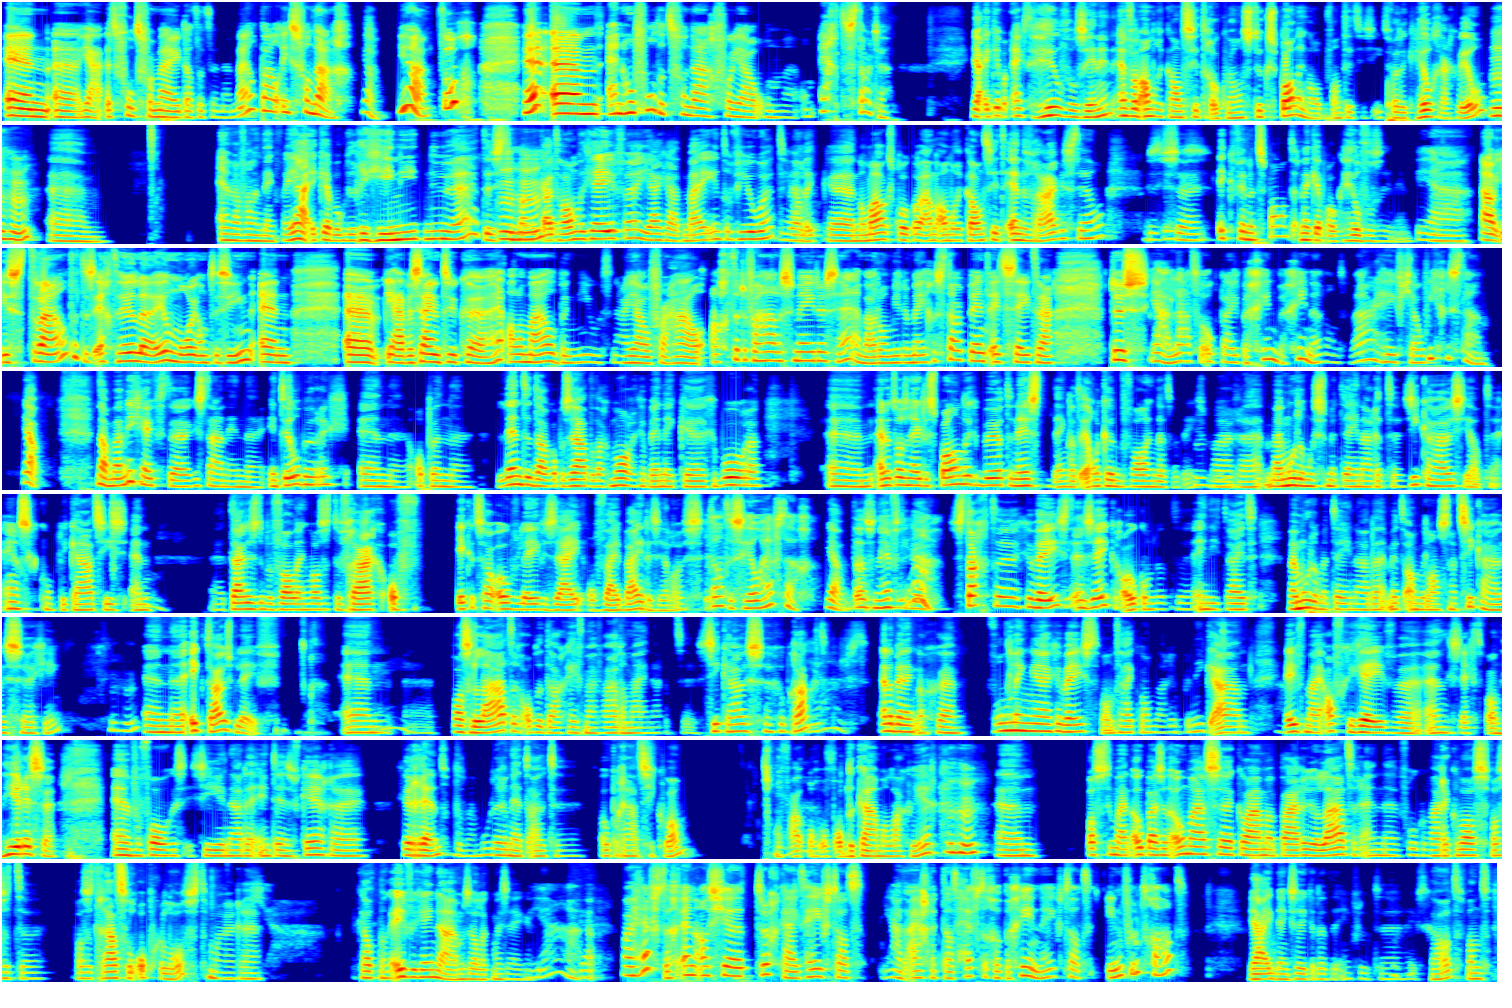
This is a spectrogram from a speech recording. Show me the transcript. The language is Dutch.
En ja, het voelt voor mij dat het een mijlpaal is vandaag. Ja. Ja, toch? Um, en hoe voelt het vandaag voor jou om, om echt te starten? Ja, ik heb er echt heel veel zin in. En van de andere kant zit er ook wel een stuk spanning op. Want dit is iets wat ik heel graag wil. Mm -hmm. um, en waarvan ik denk van ja, ik heb ook de regie niet nu, hè? dus die mm -hmm. mag ik uit handen geven. Jij gaat mij interviewen, terwijl ja. ik uh, normaal gesproken al aan de andere kant zit en de vragen stel. Dus uh, ik vind het spannend en ik heb er ook heel veel zin in. Ja, nou je straalt. Het is echt heel, uh, heel mooi om te zien. En ja, we zijn natuurlijk allemaal benieuwd naar jouw verhaal achter de verhalensmeders. Hè, en waarom je ermee gestart bent, et cetera. Dus ja, laten we ook bij het begin beginnen. Want waar heeft jouw wieg gestaan? Ja, nou, mijn wieg heeft gestaan in, in Tilburg. En op een lentedag, op een zaterdagmorgen ben ik geboren. Um, en het was een hele spannende gebeurtenis. Ik denk dat elke bevalling dat wat is. Mm -hmm. Maar mijn moeder moest meteen naar het ziekenhuis. Die had ernstige complicaties. En tijdens de bevalling was het de vraag of ik het zou overleven, zij of wij beiden zelfs. Dat is heel heftig. Ja, dat is een heftige ja. start geweest. Ja. En zeker ook omdat in die tijd mijn moeder meteen naar de, met de ambulance naar het ziekenhuis ging. Mm -hmm. En ik thuis bleef. En pas later op de dag heeft mijn vader mij naar het ziekenhuis gebracht. Juist. En dan ben ik nog vondeling geweest, want hij kwam daar in paniek aan, heeft mij afgegeven en gezegd van hier is ze. En vervolgens is hij naar de intensive care gerend, omdat mijn moeder net uit de operatie kwam. Of, of, of op de kamer lag weer. -hmm. um, pas toen mijn opa's en oma's kwamen, een paar uur later, en vroegen waar ik was, was het, was het raadsel opgelost. Maar had nog even geen naam, zal ik maar zeggen. Ja. ja, maar heftig. En als je terugkijkt, heeft dat, ja, eigenlijk dat heftige begin, heeft dat invloed gehad? Ja, ik denk zeker dat het invloed heeft gehad. Want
